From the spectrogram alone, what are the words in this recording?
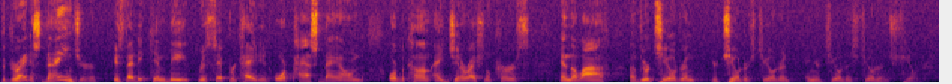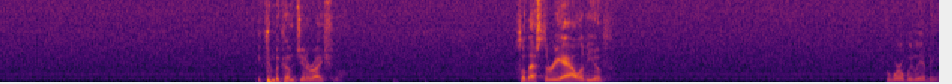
the greatest danger is that it can be reciprocated or passed down or become a generational curse in the life of your children, your children's children, and your children's children's children. It can become generational. So that's the reality of the world we live in.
